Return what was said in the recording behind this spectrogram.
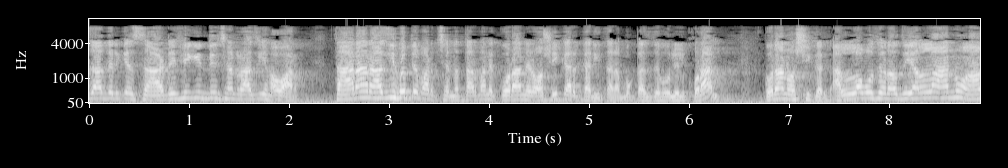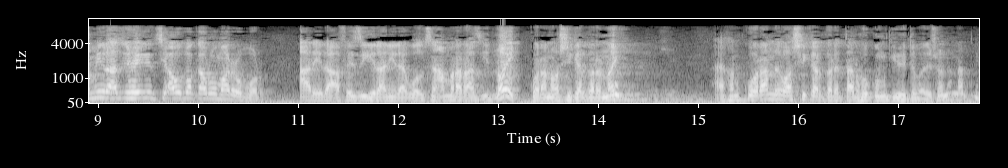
যাদেরকে সার্টিফিকেট দিয়েছেন রাজি হওয়ার, তারা রাজি হতে পারছে না। তার মানে কোরআনের অস্বীকারী তারা। মোকাজেবুল কোরআন। কোরআন অস্বীকার আল্লাহ বলছে রাজি আল্লাহ আনু আমি রাজি হয়ে গেছি আউ বাকার ওমার ওপর। আর এরা আফেজি ইরানিরা বলছে, আমরা রাজি নয় কোরআন অস্বীকার করে নয় এখন কোরআন অস্বীকার করে, তার হুকুম কি হইতে পারে? শোনেন আপনি।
